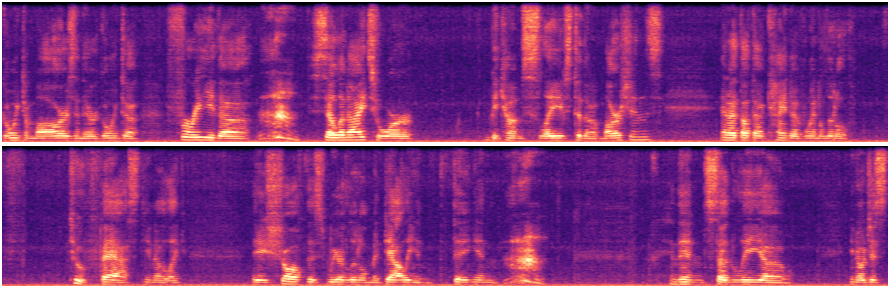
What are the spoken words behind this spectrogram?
going to Mars and they were going to free the Selenites who were become slaves to the Martians, and I thought that kind of went a little too fast. You know, like they show off this weird little medallion thing and and then suddenly uh, you know just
